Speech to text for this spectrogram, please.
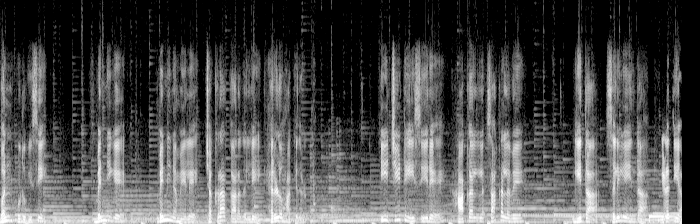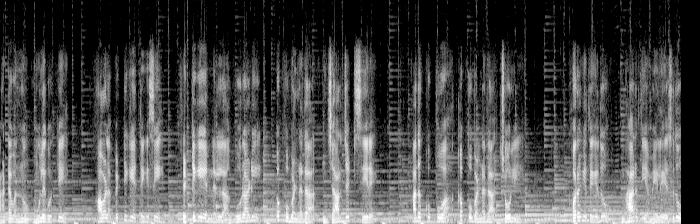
ಬನ್ ಹುದುಗಿಸಿ ಬೆನ್ನಿಗೆ, ಬೆನ್ನಿನ ಮೇಲೆ ಚಕ್ರಾಕಾರದಲ್ಲಿ ಹೆರಳು ಹಾಕಿದಳು. ಈ ಚೀಟಿ ಸೀರೆ ಹಾಕಲ್ಲ ಸಾಕಲ್ಲವೇ? ಗೀತಾ ಸಲಿಗೆಯಿಂದ ಗೆಳತಿಯ ಹಠವನ್ನು ಮೂಲೆಗೊತ್ತಿ ಅವಳ ಪೆಟ್ಟಿಗೆ ತೆಗೆಸಿ ಪೆಟ್ಟಿಗೆಯನ್ನೆಲ್ಲ ಗೂರಾಡಿ ಕಪ್ಪು ಬಣ್ಣದ ಜಾರ್ಜೆಟ್ ಸೀರೆ, ಅದಕ್ಕೊಪ್ಪುವ ಕಪ್ಪು ಬಣ್ಣದ ಚೋಲಿ ಹೊರಗೆ ತೆಗೆದು ಭಾರತೀಯ ಮೇಲೆ ಎಸೆದು,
